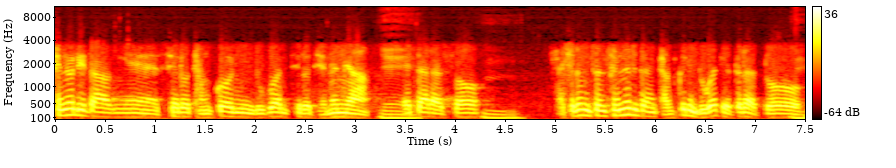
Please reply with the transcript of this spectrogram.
새누리당의 새로 당권이 누구한테로 되느냐에 예. 따라서 음, 사실은 전 새누리당 당권이 누가 되더라도 네.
